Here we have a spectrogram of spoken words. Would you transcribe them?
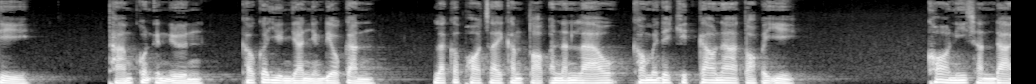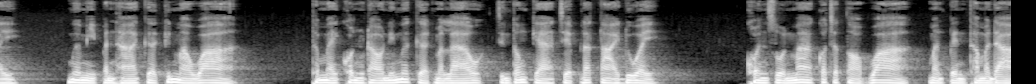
ที ถามคนอื่นๆ เขาก็ยืนยันอย่างเดียวกัน และก็พอใจคำตอบอันนั้นแล้ว เขาไม่ได้คิดก้าวหน้าต่อไปอีก ข้อนี้ชันใด เมื่อมีปัญหาเกิดขึ้นมาว่าทำไมคนเรานี้เมื่อเกิดมาแล้วจึงต้องแก่เจ็บและตายด้วย คนส่วนมากก็จะตอบว่ามันเป็นธรรมดา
